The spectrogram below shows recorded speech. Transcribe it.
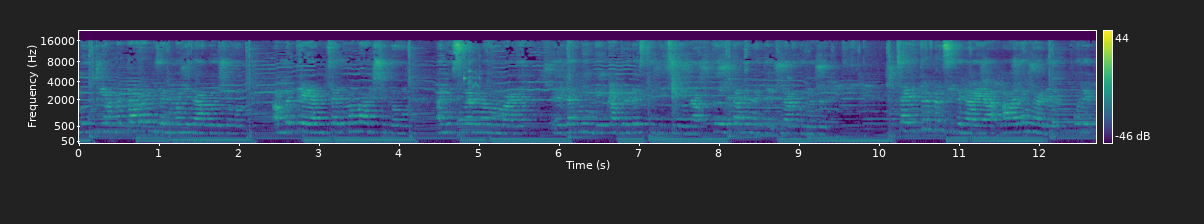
നൂറ്റി അമ്പത്തി ആറാം ജന്മദിനാഘോഷവും അമ്പത്തേഴാം ചരമവാർഷികവും അനുസ്മരണവുമാണ് ധന്യന്റെ കബറുടെ സ്ഥിതി ചെയ്യുന്ന തീർത്ഥാടനത്തിൽ നടക്കുന്നത്. ചരിത്ര പ്രസിദ്ധനായ ആലങ്ങാട് പുര-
